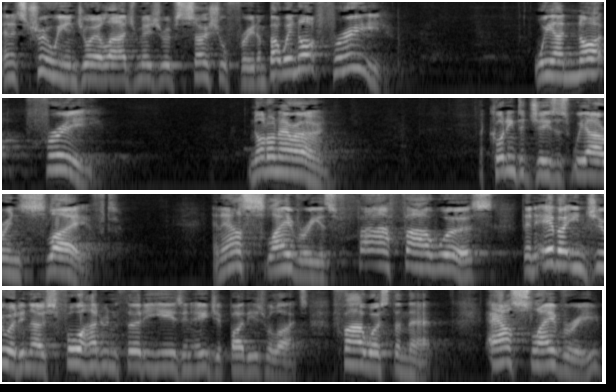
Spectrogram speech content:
And it's true we enjoy a large measure of social freedom, but we're not free. We are not free not on our own. According to Jesus, we are enslaved. And our slavery is far, far worse than ever endured in those 430 years in Egypt by the Israelites. Far worse than that. Our slavery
